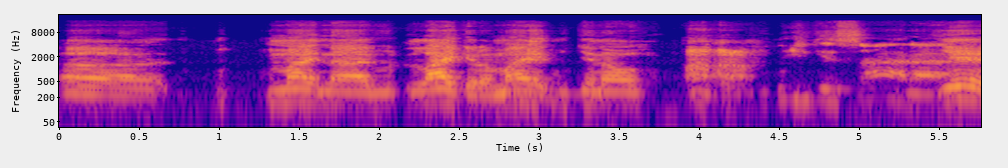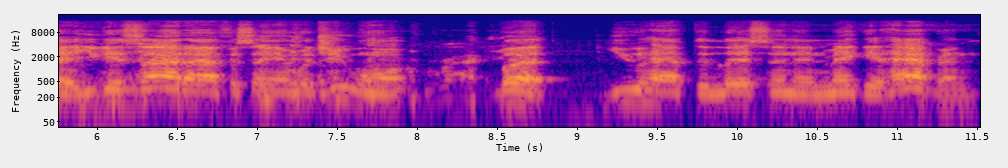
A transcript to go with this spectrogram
uh might not like it or might, you know, uh-uh. you get side eye. Yeah, you get side eyed for saying what you want, right. but you have to listen and make it happen.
